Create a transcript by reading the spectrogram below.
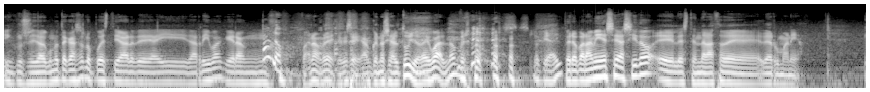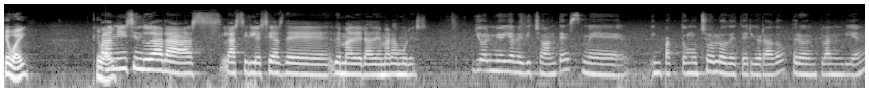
Incluso si de alguno te cansas, lo puedes tirar de ahí de arriba, que era un. Pablo. Bueno, hombre, yo qué sé, aunque no sea el tuyo, da igual, ¿no? Pero, Es lo que hay. pero para mí ese ha sido el estendalazo de, de Rumanía. Qué guay. Qué Para guay. mí, sin duda, las, las iglesias de, de madera de Maramures. Yo el mío ya lo he dicho antes, me impactó mucho lo deteriorado, pero en plan bien.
